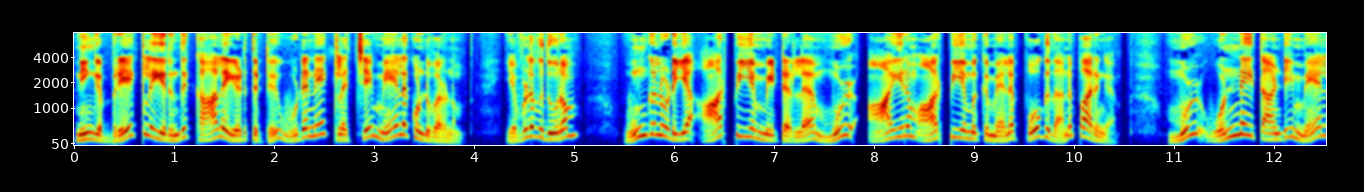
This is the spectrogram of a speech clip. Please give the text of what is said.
நீங்க பிரேக்ல இருந்து காலை எடுத்துட்டு உடனே கிளச்சை மேல கொண்டு வரணும். எவ்வளவு தூரம்? உங்களுடைய ஆர்பிஎம் மீட்டர்ல முள் ஆயிரம் ஆர்பிஎம்முக்கு மேல போகுதான்னு பாருங்க. முள் ஒன்னை தாண்டி மேல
